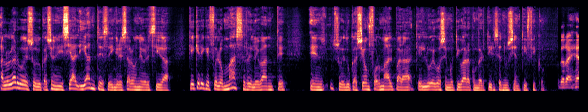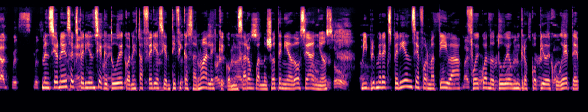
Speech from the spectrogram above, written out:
A lo largo de su educación inicial y antes de ingresar a la universidad, ¿qué cree que fue lo más relevante en su educación formal para que luego se motivara a convertirse en un científico. Mencioné esa experiencia que tuve con estas ferias científicas anuales que comenzaron cuando yo tenía 12 años. Mi primera experiencia formativa fue cuando tuve un microscopio de juguete.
